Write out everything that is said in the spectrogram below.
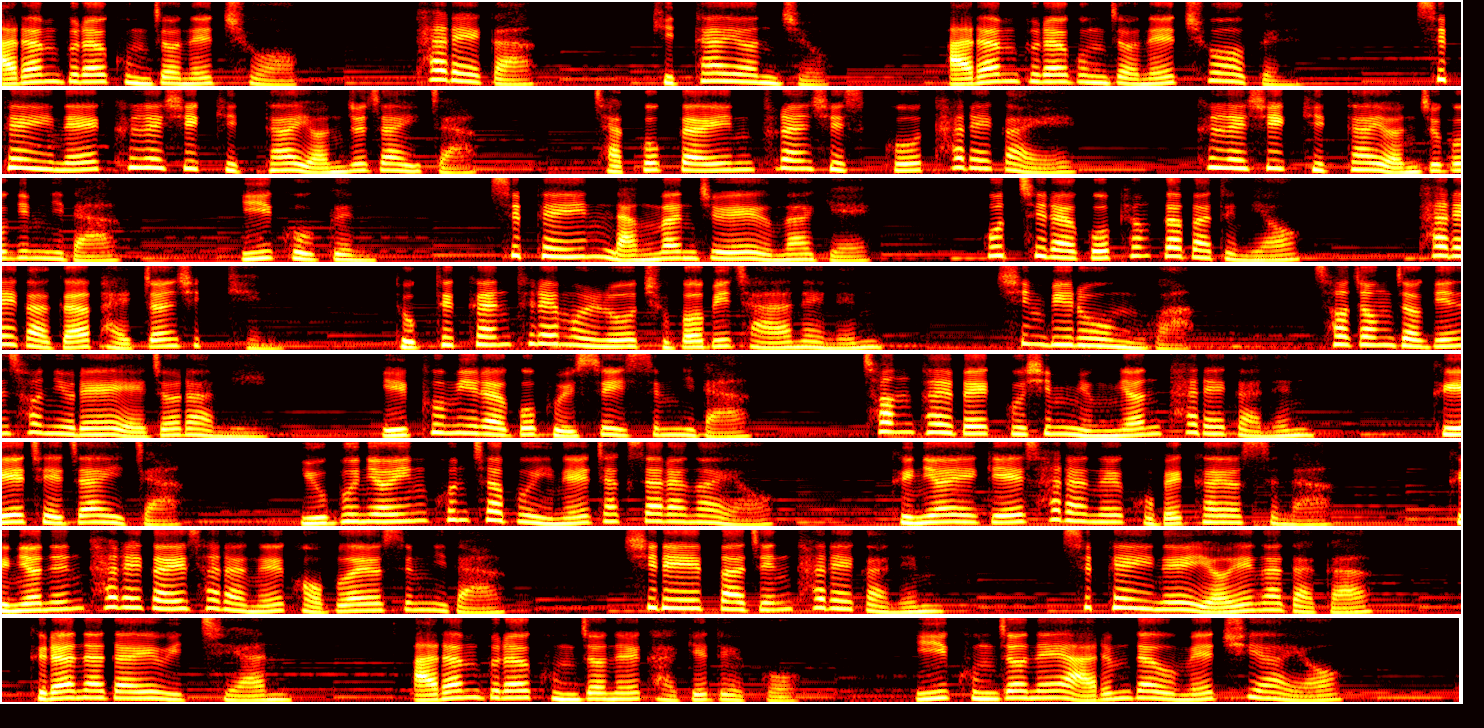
아람브라 궁전의 추억, 타레가, 기타 연주, 아람브라 궁전의 추억은 스페인의 클래식 기타 연주자이자 작곡가인 프란시스코 타레가의 클래식 기타 연주곡입니다. 이 곡은 스페인 낭만주의 음악의 꽃이라고 평가받으며 타레가가 발전시킨 독특한 트레몰로 주법이 자아내는 신비로움과 서정적인 선율의 애절함이 일품이라고 볼 수 있습니다. 1896년 타레가는 그의 제자이자 유부녀인 콘차 부인을 짝사랑하여 그녀에게 사랑을 고백하였으나 그녀는 타레가의 사랑을 거부하였습니다. 시레에 빠진 타레가는 스페인을 여행하다가 그라나다에 위치한 아람브라 궁전을 가게 되고 이 궁전의 아름다움에 취하여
